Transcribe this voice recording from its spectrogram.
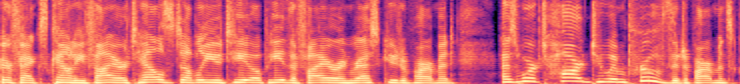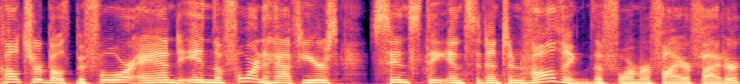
Fairfax County Fire tells WTOP the Fire and Rescue Department has worked hard to improve the department's culture both before and in the four and a half years since the incident involving the former firefighter.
